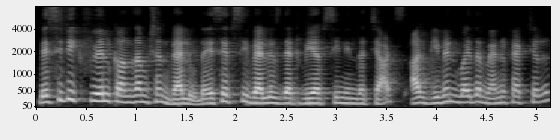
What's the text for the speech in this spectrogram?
specific fuel consumption value, the SFC values that we have seen in the charts are given by the manufacturer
